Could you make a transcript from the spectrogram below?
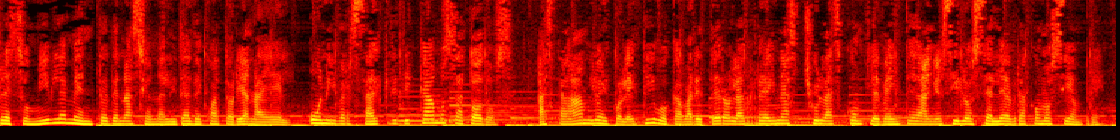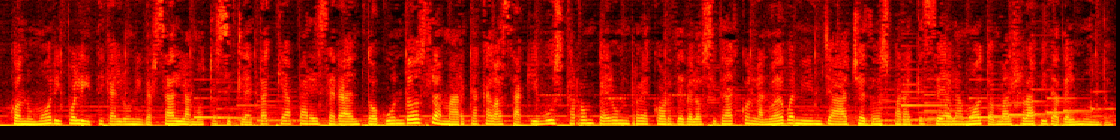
presumiblemente de nacionalidad ecuatoriana el Universal criticamos a todos, hasta AMLO el colectivo cabaretero Las Reinas Chulas cumple 20 años y lo celebra como siempre, con humor y política el Universal la motocicleta que aparecerá en Top 2 la marca Kawasaki busca romper un récord de velocidad con la nueva Ninja H2 para que sea la moto más rápida del mundo.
